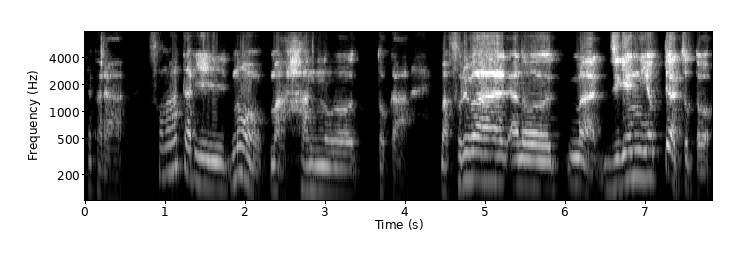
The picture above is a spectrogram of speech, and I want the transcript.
だから、そのあたりの、まあ、反応とか、まあ、それは、あの、まあ、次元によってはちょっと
